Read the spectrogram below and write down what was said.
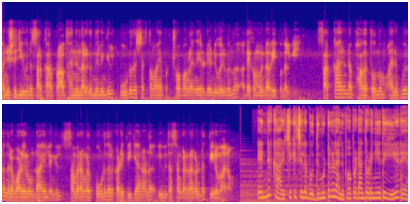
മനുഷ്യജീവന് സർക്കാർ പ്രാധാന്യം നൽകുന്നില്ലെങ്കിൽ കൂടുതൽ ശക്തമായ പ്രക്ഷോഭങ്ങളെ നേരിടേണ്ടി വരുമെന്ന് അദ്ദേഹം മുന്നറിയിപ്പ് നൽകി. സർക്കാരിന്റെ ഭാഗത്തുനിന്നും അനുകൂല നിലപാടുകൾ ഉണ്ടായില്ലെങ്കിൽ സമരങ്ങൾ കൂടുതൽ കടുപ്പിക്കാനാണ് വിവിധ സംഘടനകളുടെ തീരുമാനം. എന്റെ കാഴ്ചയ്ക്ക് ചില ബുദ്ധിമുട്ടുകൾ അനുഭവപ്പെടാൻ തുടങ്ങിയത് ഈയിടെയാ.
